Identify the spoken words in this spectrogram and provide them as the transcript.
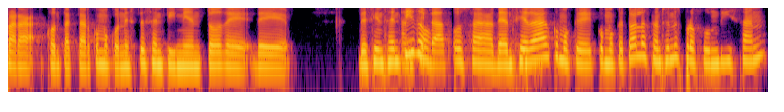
para contactar como con este sentimiento de, de, de sinsentido, o sea, de ansiedad, como que, como que todas las canciones profundizan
